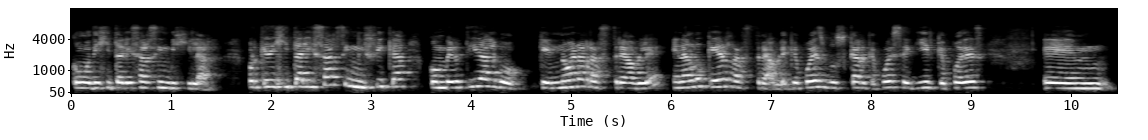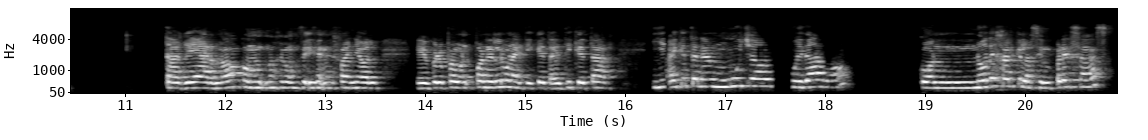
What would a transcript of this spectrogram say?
como digitalizar sin vigilar, porque digitalizar significa convertir algo que no era rastreable en algo que es rastreable, que puedes buscar, que puedes seguir, que puedes em, taguear, ¿no? no sé cómo se dice en español, eh, pero ponerle una etiqueta, etiquetar. Y hay que tener mucho cuidado con no dejar que las empresas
